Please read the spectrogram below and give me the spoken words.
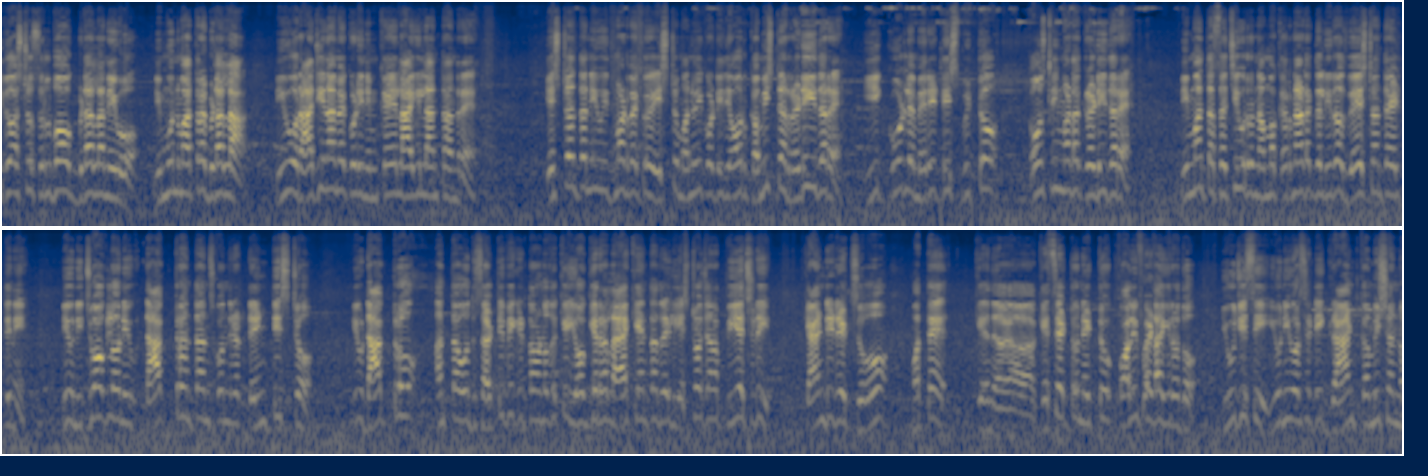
ಇದು ಅಷ್ಟು ಸುಲಭವಾಗಿ ಬಿಡಲ್ಲ ನೀವು. ನಿಮ್ಮನ್ನು ಮಾತ್ರ ಬಿಡಲ್ಲ. ನೀವು ರಾಜೀನಾಮೆ ಕೊಡಿ, ನಿಮ್ಮ ಕೈಯಲ್ಲಿ ಆಗಿಲ್ಲ ಅಂತಂದ್ರೆ. ಎಷ್ಟಂತ ನೀವು ಇದು ಮಾಡಬೇಕು? ಎಷ್ಟು ಮನವಿ ಕೊಟ್ಟಿದ್ದೀವಿ ಅವ್ರು ಕಮಿಷನರ್ ರೆಡಿ ಇದ್ದಾರೆ. ಈ ಕೂಡಲೇ ಮೆರಿಟ್ ಲಿಸ್ಟ್ ಬಿಟ್ಟು ಕೌನ್ಸಿಲಿಂಗ್ ಮಾಡೋಕ್ಕೆ ರೆಡಿ ಇದ್ದಾರೆ. ನಿಮ್ಮಂಥ ಸಚಿವರು ನಮ್ಮ ಕರ್ನಾಟಕದಲ್ಲಿ ಇರೋದು ವೇಸ್ಟ್ ಅಂತ ಹೇಳ್ತೀನಿ. ನೀವು ನಿಜವಾಗ್ಲೂ ನೀವು ಡಾಕ್ಟರ್ ಅಂತ ಅನ್ಸ್ಕೊಂಡಿರೋ ಡೆಂಟಿಸ್ಟು ನೀವು ಡಾಕ್ಟ್ರು ಅಂತ ಒಂದು ಸರ್ಟಿಫಿಕೇಟ್ ತೊಗೊಳೋದಕ್ಕೆ ಯೋಗ್ಯರಲ್ಲ? ಯಾಕೆ ಅಂತಂದರೆ ಇಲ್ಲಿ ಎಷ್ಟೋ ಜನ ಪಿ ಎಚ್ ಡಿ ಕ್ಯಾಂಡಿಡೇಟ್ಸು ಮತ್ತು ಕೆಸೆಟ್ಟು ನೆಟ್ಟು ಕ್ವಾಲಿಫೈಡ್ ಆಗಿರೋದು. U G C university grand commission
